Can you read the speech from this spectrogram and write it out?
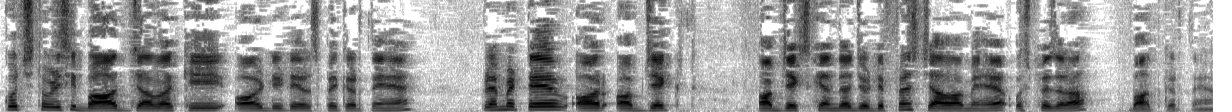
کچھ تھوڑی سی بات جاوا کی اور ڈیٹیلس پہ کرتے ہیں۔ پریمیٹیو اور آبجیکٹ آبجیکٹس کے اندر جو ڈفرنس جاوا میں ہے، اس پہ ذرا بات کرتے ہیں۔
